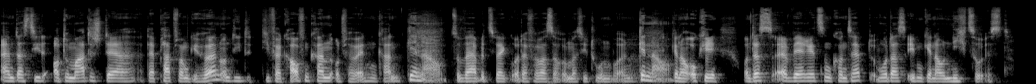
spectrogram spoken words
ähm, dass die automatisch der, der Plattform gehören und die, die verkaufen kann und verwenden kann. Genau. Zu Werbezweck oder für was auch immer sie tun wollen. Genau. Genau, okay. Und das äh, wäre jetzt ein Konzept, wo das eben genau nicht so ist.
